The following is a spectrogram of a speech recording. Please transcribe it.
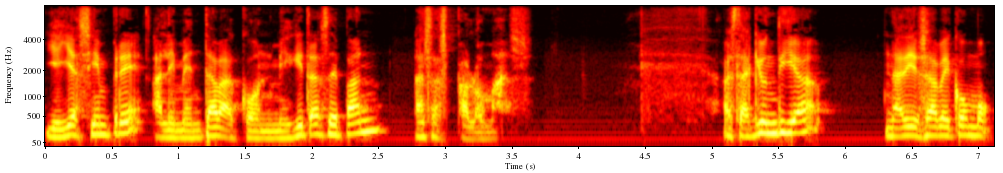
y ella siempre alimentaba con miguitas de pan a esas palomas. Hasta que un día, nadie sabe cómo,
